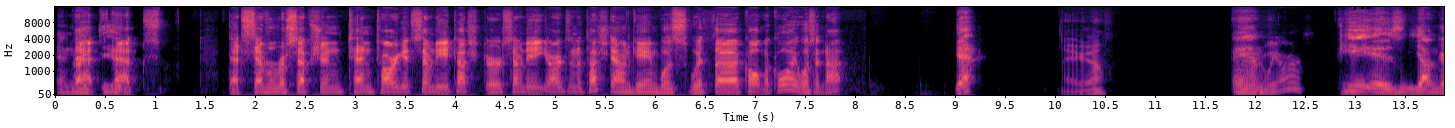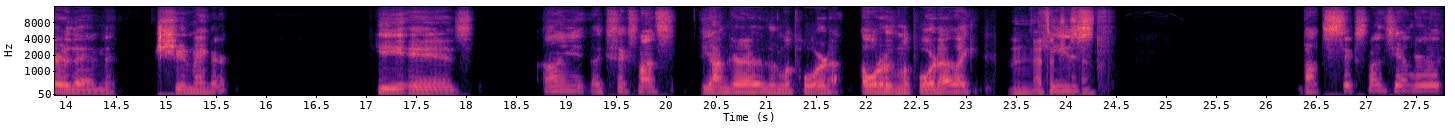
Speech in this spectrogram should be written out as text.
And Like, that dude. that that seven reception, ten targets, seventy eight touch or seventy eight yards in a touchdown game was with uh, Colt McCoy, was it not? Yeah. There you go. Here And we are. he is younger than Schoonmaker. He is only like six months younger than Laporta, older than Laporta. Like Mm, that's he's interesting. about six months younger.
